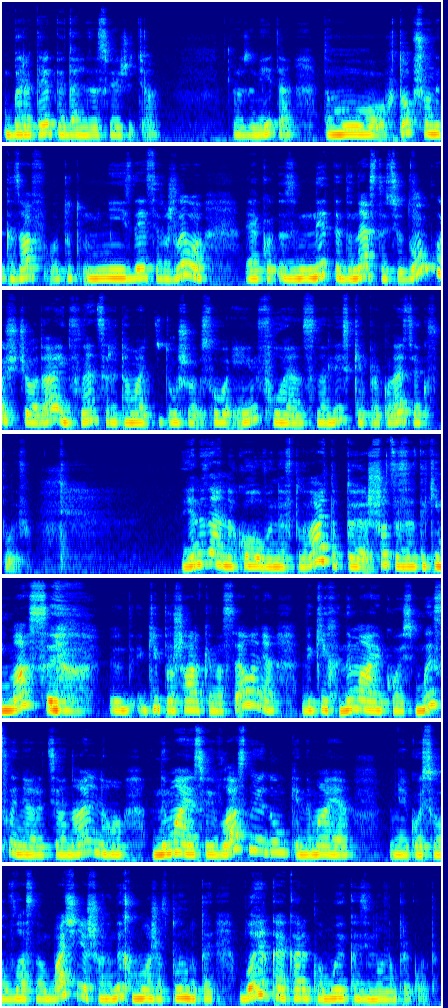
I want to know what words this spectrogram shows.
берете відповідальність за своє життя. Розумієте? Тому хто б що не казав, тут мені здається важливо як змінити, донести цю думку, що да, інфлюенсери там мають, тому що слово інфлюенс на англійській перекладається як вплив. Я не знаю, на кого вони впливають, тобто, що це за такі маси, які прошарки населення, в яких немає якогось мислення раціонального, немає своєї власної думки, немає якогось свого власного бачення, що на них може вплинути блогерка, яка рекламує казіно, наприклад.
